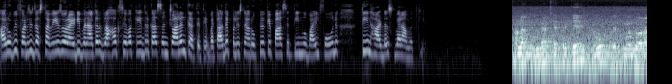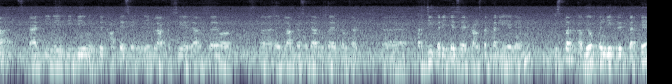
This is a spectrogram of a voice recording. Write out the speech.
आरोपी फर्जी दस्तावेज़ और आईडी बनाकर ग्राहक सेवा केंद्र का संचालन करते थे। बता दें, पुलिस ने आरोपियों के पास से तीन मोबाइल फ़ोन, तीन हार्ड डिस्क बरामद किए। थाना क्षेत्र के दो व्यक्तियों द्वारा शिकायत की गई थी कि उनके खाते से एक लाख अस्सी हज़ार रुपये और एक लाख दस हज़ार रुपये क्रमशः फर्जी तरीके से ट्रांसफ़र कर लिए गए हैं। इस पर अभियोग पंजीकृत करके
